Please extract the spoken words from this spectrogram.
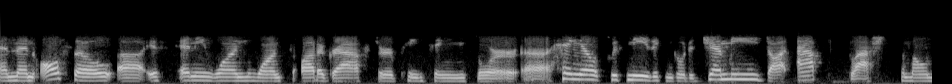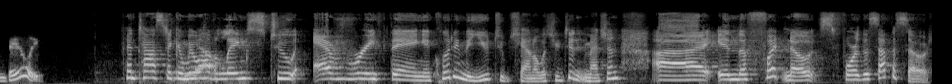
And then also, uh, if anyone wants autographs or paintings or uh, hangouts with me, they can go to gemmy.app slash Simone Bailly. Fantastic. And we will have links to everything, including the YouTube channel, which you didn't mention, uh, in the footnotes for this episode.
